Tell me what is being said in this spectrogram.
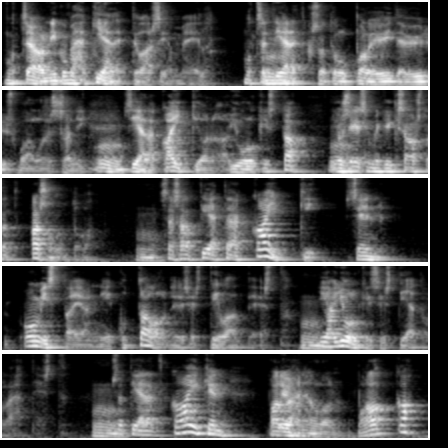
Mutta se on niinku vähän kielletty asia meillä. Mutta sä mm. tiedät, kun sä oot ollut paljon itse Yhdysvalloissa, niin mm. siellä kaikki on julkista. Mm. Jos esimerkiksi sä ostat asuntoa, mm. sä saat tietää kaikki sen omistajan niin kuin taloudellisesta tilanteesta, mm. ihan julkisista tietolähteistä. Mm. Sä tiedät kaiken, paljon hänellä on palkka,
